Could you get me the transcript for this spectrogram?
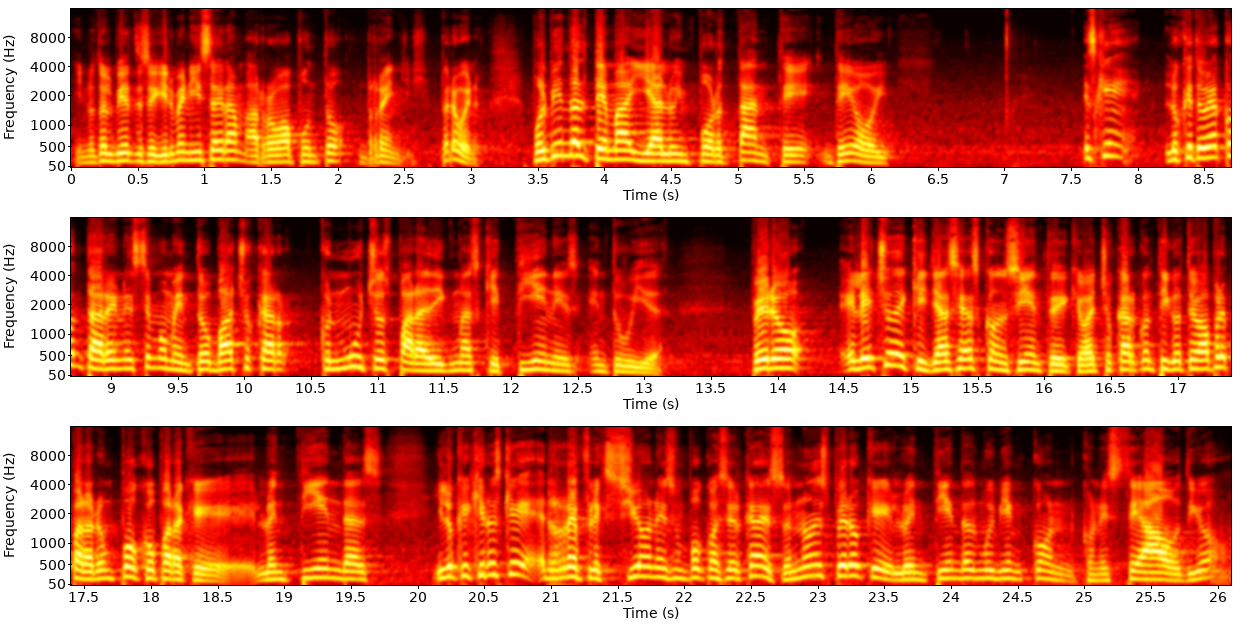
Y no te olvides de seguirme en Instagram, arroba Pero bueno, volviendo al tema y a lo importante de hoy, es que lo que te voy a contar en este momento va a chocar con muchos paradigmas que tienes en tu vida. Pero el hecho de que ya seas consciente de que va a chocar contigo te va a preparar un poco para que lo entiendas. Y lo que quiero es que reflexiones un poco acerca de esto. No espero que lo entiendas muy bien con, con este audio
